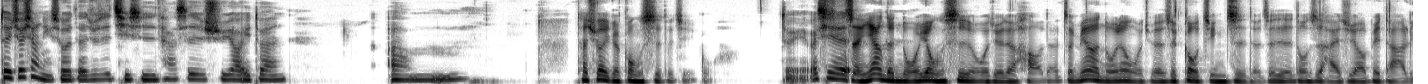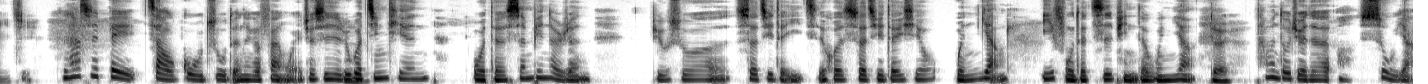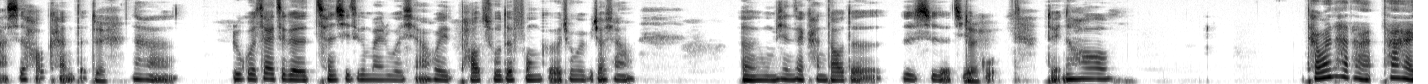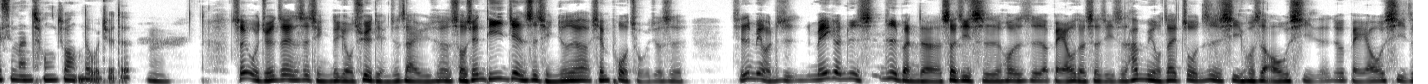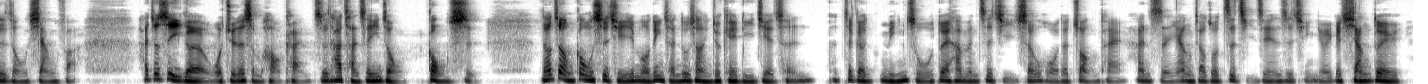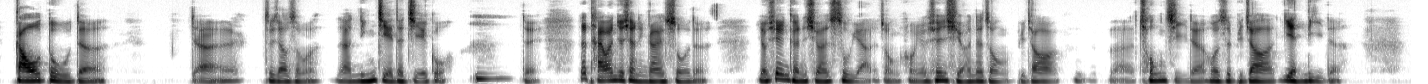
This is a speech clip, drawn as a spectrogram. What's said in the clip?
对，就像你说的，就是其实它是需要一段，嗯，它需要一个共识的结果。对，而且怎样的挪用是我觉得好的，怎么样的挪用我觉得是够精致的，这些都是还需要被大家理解。可是它是被照顾住的那个范围，就是如果今天我的身边的人比如说设计的椅子或者设计的一些纹样、衣服的织品的纹样，对，他们都觉得哦，素雅是好看的。对，那如果在这个晨曦这个脉络下，会跑出的风格就会比较像，嗯、呃，我们现在看到的日式的结果。对，对，然后台湾它它它还是蛮冲撞的，我觉得，嗯。所以我觉得这件事情的有趣的点就在于，就是首先第一件事情就是要先破除，就是其实没有日每一个日日本的设计师或者是北欧的设计师，他没有在做日系或是欧系的，就是北欧系这种想法，它就是一个我觉得什么好看，只是它产生一种共识，然后这种共识其实某定程度上你就可以理解成这个民族对他们自己生活的状态和怎样叫做自己这件事情有一个相对高度的呃。这叫什么？呃，凝结的结果。嗯，对。那台湾就像你刚才说的，有些人可能喜欢素雅的状况，有些人喜欢那种比较呃冲击的，或是比较艳丽的。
